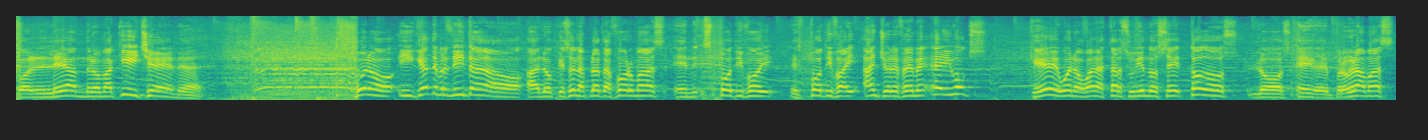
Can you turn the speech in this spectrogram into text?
con Leandro Maquichen. Bueno, y quédate prendida a, lo que son las plataformas en Spotify, Spotify, Anchor FM e iVoox, que bueno, van a estar subiéndose todos los eh, programas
